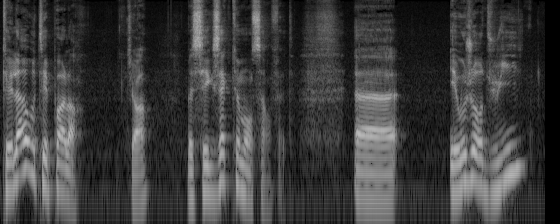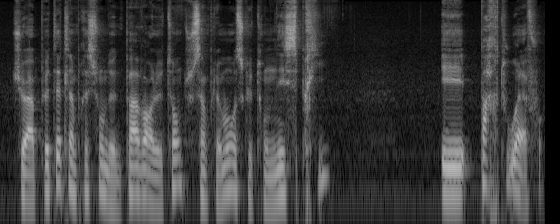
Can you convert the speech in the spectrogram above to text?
T'es là ou t'es pas là. Tu vois? Ben, C'est exactement ça en fait. Euh, et aujourd'hui, tu as peut-être l'impression de ne pas avoir le temps tout simplement parce que ton esprit est partout à la fois.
